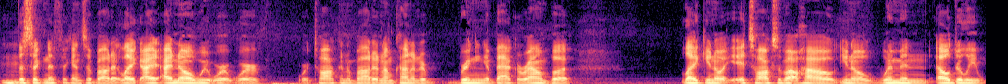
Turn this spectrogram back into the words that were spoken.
Hmm. The significance about it, like I I know we, we're we're we're talking about it, and I'm kind of bringing it back around, but like you know it talks about how you know women elderly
